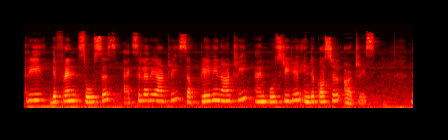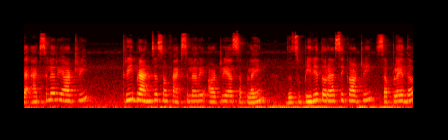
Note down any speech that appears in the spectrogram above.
three different sources, axillary artery, subclavian artery and posterior intercostal arteries. The axillary artery, three branches of axillary artery are supplying. The superior thoracic artery supply the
